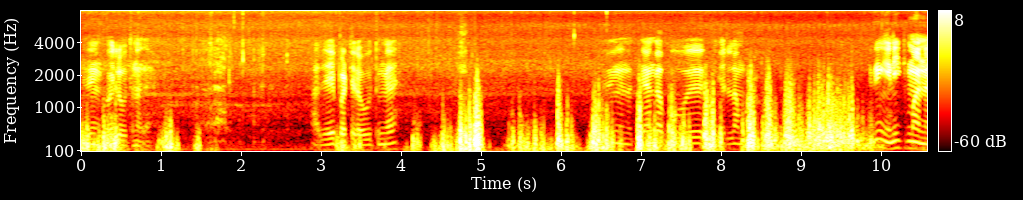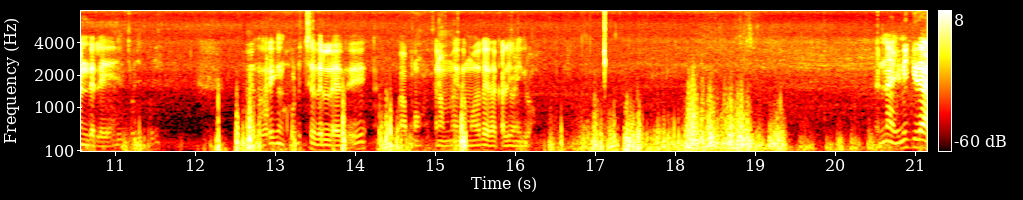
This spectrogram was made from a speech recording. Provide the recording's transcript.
இது கோயிலில் ஊற்றுனது அதே பட்டையில் ஊற்றுங்க இது இந்த தேங்காய் பூவு எல்லாம் இது இனிக்குமா தெரியலையே. அது வரைக்கும் குடிச்சதில்ல இது பார்ப்போம். நம்ம இதை முதல்ல இதை கல்வி பண்ணிக்கிறோம் என்ன இனிக்குதா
